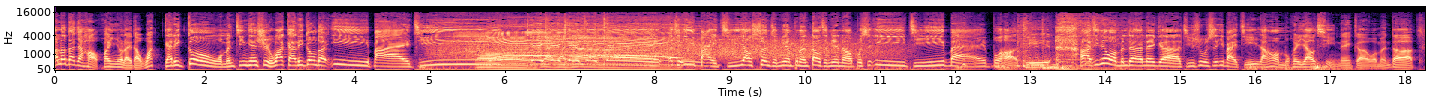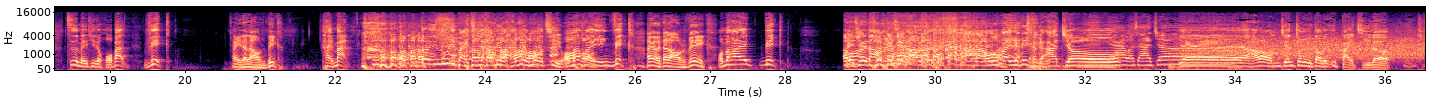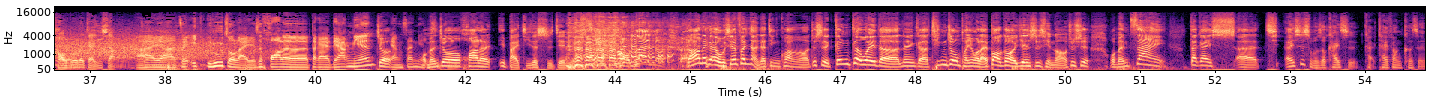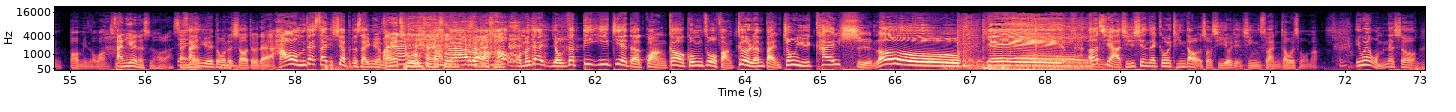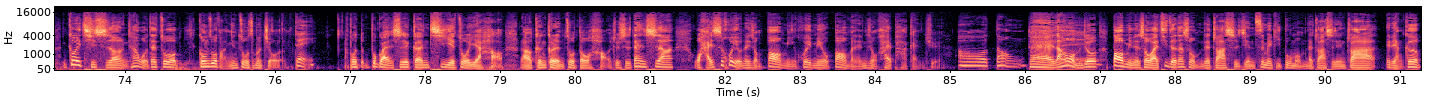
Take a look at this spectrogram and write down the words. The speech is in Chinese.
Hello，大家好，欢迎又来到哇嘎哩供。我们今天是哇嘎哩供的一百集，耶耶耶耶耶！而且一百集要顺着念，不能倒着念哦，不是一集百，不好听。啊，今天我们的那个集数是一百集，然后我们会邀请那个我们的自媒体的伙伴 Vic。嗨，大家好，我是 Vic。太慢，都已经录一百集了，还没有还没有默契。我们欢迎 Vic。还有大家好，我是 Vic。我们欢迎 Vic。没接到，没接到。好了，我们欢迎 Vic 跟阿啾。嗨，我是阿啾。耶，好了，我们今天终于到了一百集了，好多的感想。哎呀，这一一路走来也是花了大概两年，就两三年，我们就花了一百集的时间，好烂哦。然后那个，我先分享一下近况哦，就是跟各位的那个听众朋友来报告一件事情哦，就是我们在。大概是呃七哎是什么时候开始开开放课程报名的？我忘记三月的时候了，三月，多的时候，对不对？好，我们在三现在不就三月吗？三月初，三月初。好，我们在有个第一届的广告工作坊个人版终于开始喽，耶！而且啊，其实现在各位听到的时候，其实有点心酸，你知道为什么吗？因为我们那时候，各位其实哦，你看我在做工作坊已经做这么久了，对。不，不管是跟企业做也好，然后跟个人做都好，就是，但是啊，我还是会有那种报名会没有报满的那种害怕感觉。哦，懂。对，然后我们就报名的时候，我还记得那时候我们在抓时间，自媒体部门我们在抓时间，抓两个。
